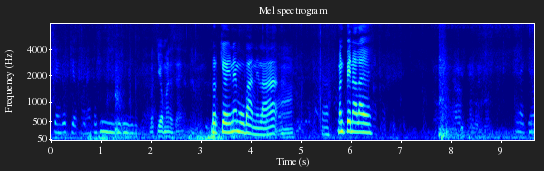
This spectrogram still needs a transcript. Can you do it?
เสียงรถเกี่ยวของนั่นก็คือรถเกี่ยวมาแต่ใส่รถเกี่ยวอยู่ในหมู่บ้านนี่ละอ๋อจ้ะมันเป็นอะไรอะไรเกี่ยว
